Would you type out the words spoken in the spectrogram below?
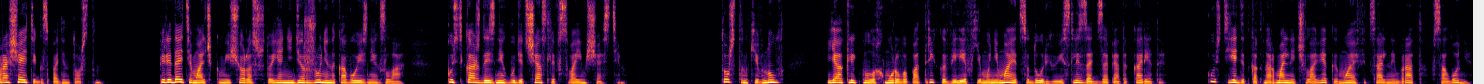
Прощайте, господин Торстон. Передайте мальчикам еще раз, что я не держу ни на кого из них зла. Пусть каждый из них будет счастлив своим счастьем. Торстон кивнул. Я окликнула хмурого Патрика, велев ему не маяться дурью и слезать за пяток кареты. Пусть едет как нормальный человек и мой официальный брат в салоне.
